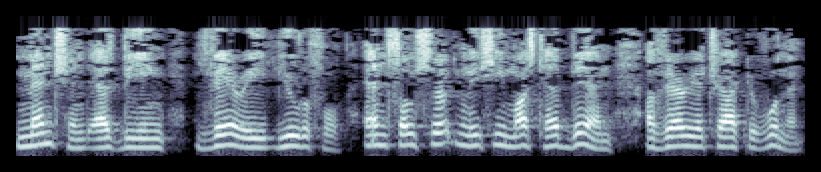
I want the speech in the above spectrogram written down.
mentioned as being very beautiful. And so certainly she must have been a very attractive woman.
